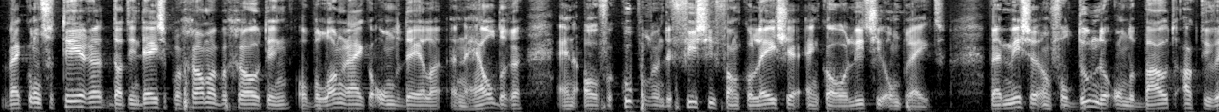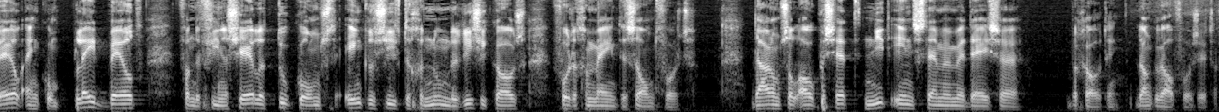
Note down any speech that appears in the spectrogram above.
wij constateren dat in deze programmabegroting op belangrijke onderdelen een heldere en overkoepelende visie van college en coalitie ontbreekt. Wij missen een voldoende onderbouwd, actueel en compleet beeld van de financiële toekomst, inclusief de genoemde risico's voor de gemeente Zandvoort. Daarom zal OPZ niet instemmen met deze begroting. Dank u wel, voorzitter.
